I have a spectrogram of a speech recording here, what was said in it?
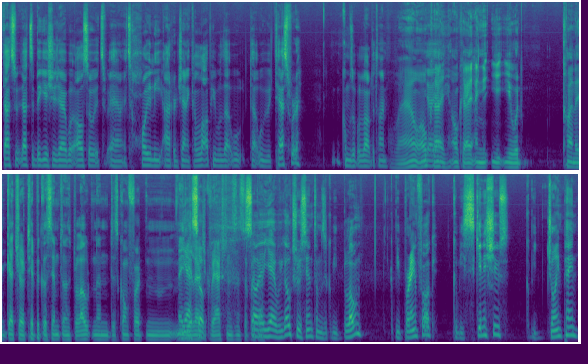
that's that's a big issue there. But also it's um, it's highly allergenic. A lot of people that w- that we would test for it comes up a lot of the time. wow. Yeah, Okay. Okay. And you, you, would kind of get your typical symptoms, bloating and discomfort, and maybe Yeah, so- allergic reactions and stuff So like that. So yeah, we go through symptoms. It could be bloating, it could be brain fog, it could be skin issues, it could be joint pain,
